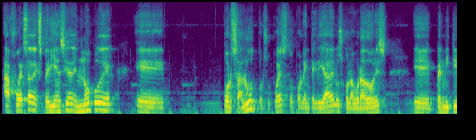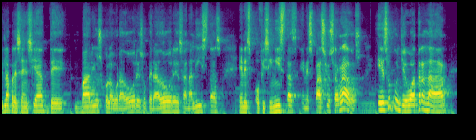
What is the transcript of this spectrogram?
a fuerza de experiencia de no poder, eh, por salud, por supuesto, por la integridad de los colaboradores, eh, permitir la presencia de varios colaboradores, operadores, analistas, oficinistas en espacios cerrados. Eso conllevó a trasladar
